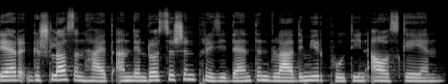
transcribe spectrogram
der Geschlossenheit an den russischen Präsidenten Wladimir Putin ausgehen.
